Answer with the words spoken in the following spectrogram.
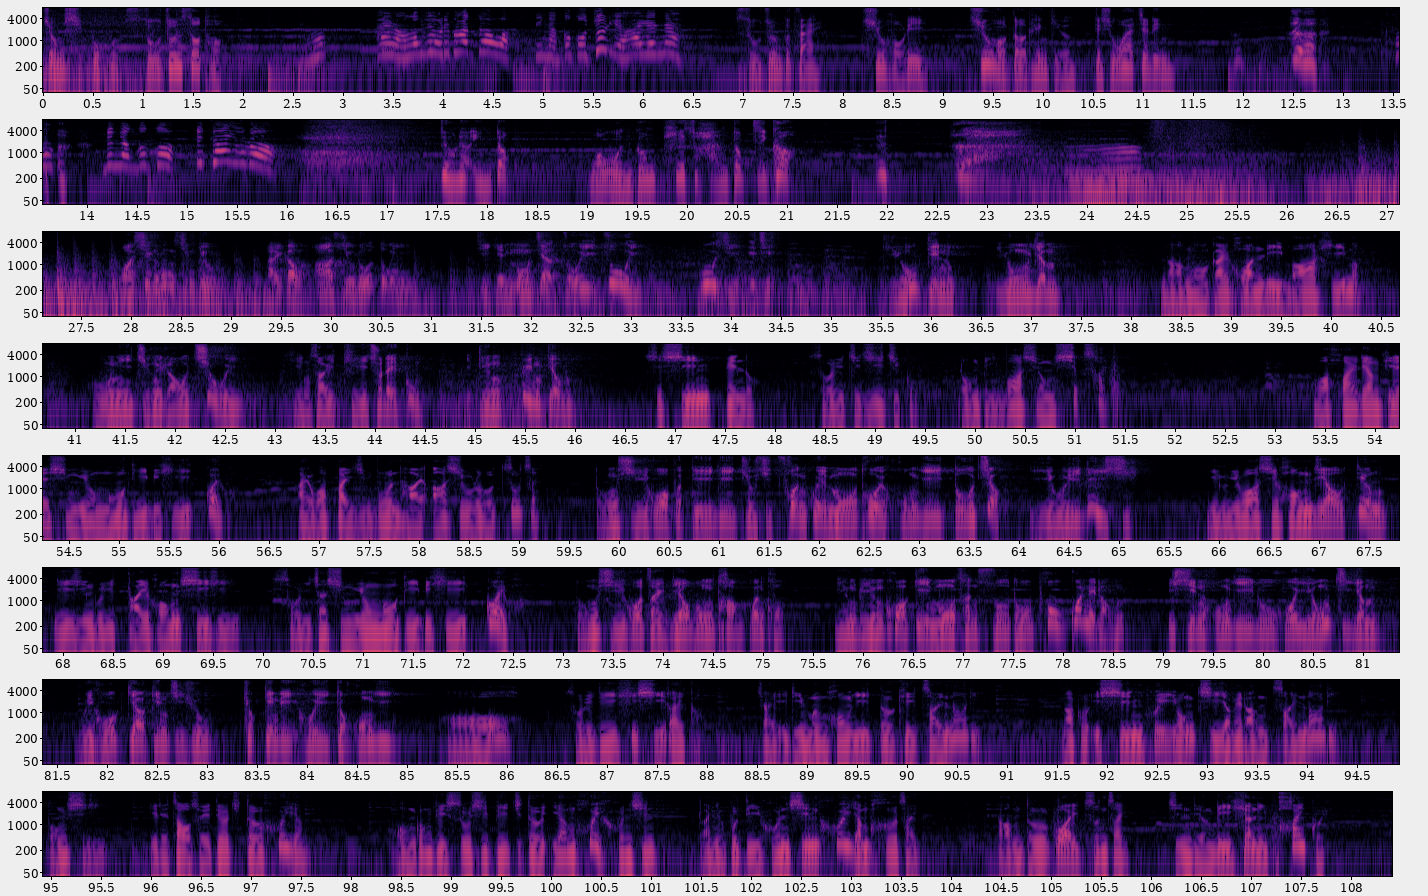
终是不负师尊所托。嗯，海狼龙叫你拍走啊！哥哥这厉害人呢。师尊不在，守护你，守护道天桥，就是我的责任。啊！灵剑哥哥？中了引毒，我运功气出寒毒之苦。啊！我信奉成就，来到阿修罗大院，只见魔者坐于主意，俯视一切。求见了，永炎。那我该还你马戏吗？五年前的老手艺。现在提出来讲，已经变掉了，是心变了，所以一字一句拢比抹上色彩。我怀念迄个想用魔笛密戏怪我，爱我拜入文海阿修罗主宰。当时我不知你就是穿过魔土的红衣道教，以为你是，以为我是红妖对吗？你认为大风是鱼，所以才想用魔笛密戏怪我。当时我在瞭望塔观看，明明看见魔残殊途破关的人，一身红衣如飞扬之焰，为何惊惊之后却见你飞着红衣？哦，所以你迄时来到，才一直问红衣到底在哪里？那个一身飞扬之焰的人在哪里？当时你咧找找到一道火焰，皇宫的术士被这道焰火焚身。但又不知焚身火焰何在？难得我的存在，真令你遐尼歹过？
